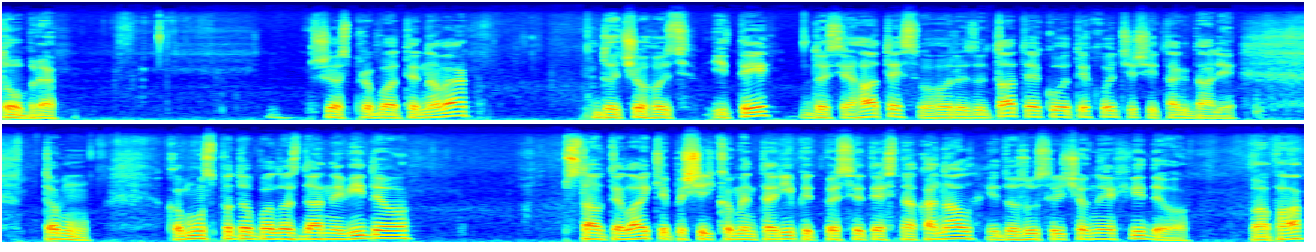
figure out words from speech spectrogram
добре. Щось пробувати нове, до чогось іти, досягати свого результату, якого ти хочеш, і так далі. Тому, кому сподобалось дане відео, ставте лайки, пишіть коментарі, підписуйтесь на канал і до зустрічі в нових відео. Па-па!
